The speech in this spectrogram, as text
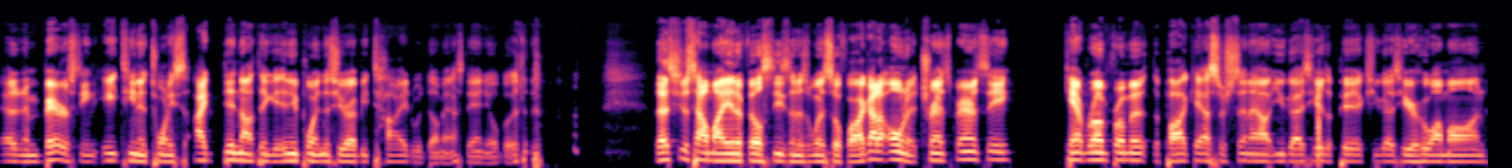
at an embarrassing 18 and 20. I did not think at any point this year I'd be tied with dumbass Daniel, but that's just how my NFL season has went so far. I got to own it. Transparency. Can't run from it. The podcasts are sent out. You guys hear the picks. You guys hear who I'm on.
